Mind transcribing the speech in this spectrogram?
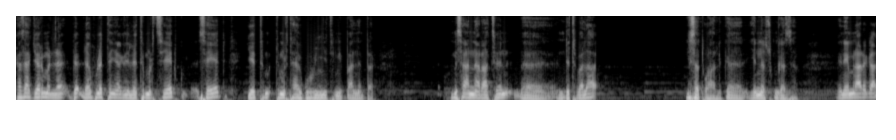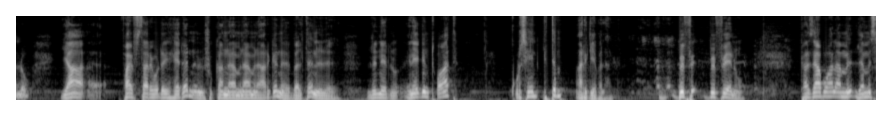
ከዛ ጀርመን ለሁለተኛ ጊዜ ለትምህርት ሲሄድ የትምህርታዊ ጉብኝት የሚባል ነበር። ምሳና ራትህን እንድትበላ ይሰጡሃል፣ የእነሱን ገንዘብ። እኔ ምን አደርጋለሁ? ያ five star ወደ ሄደን ሹካና ምናምን አድርገን በልተን ልንሄድ ነው። እኔ ግን ጠዋት ቁርሴን ግጥም አድርጌ ይበላሉ። ብፌ ነው። ከዛ በኋላ ለምሳ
